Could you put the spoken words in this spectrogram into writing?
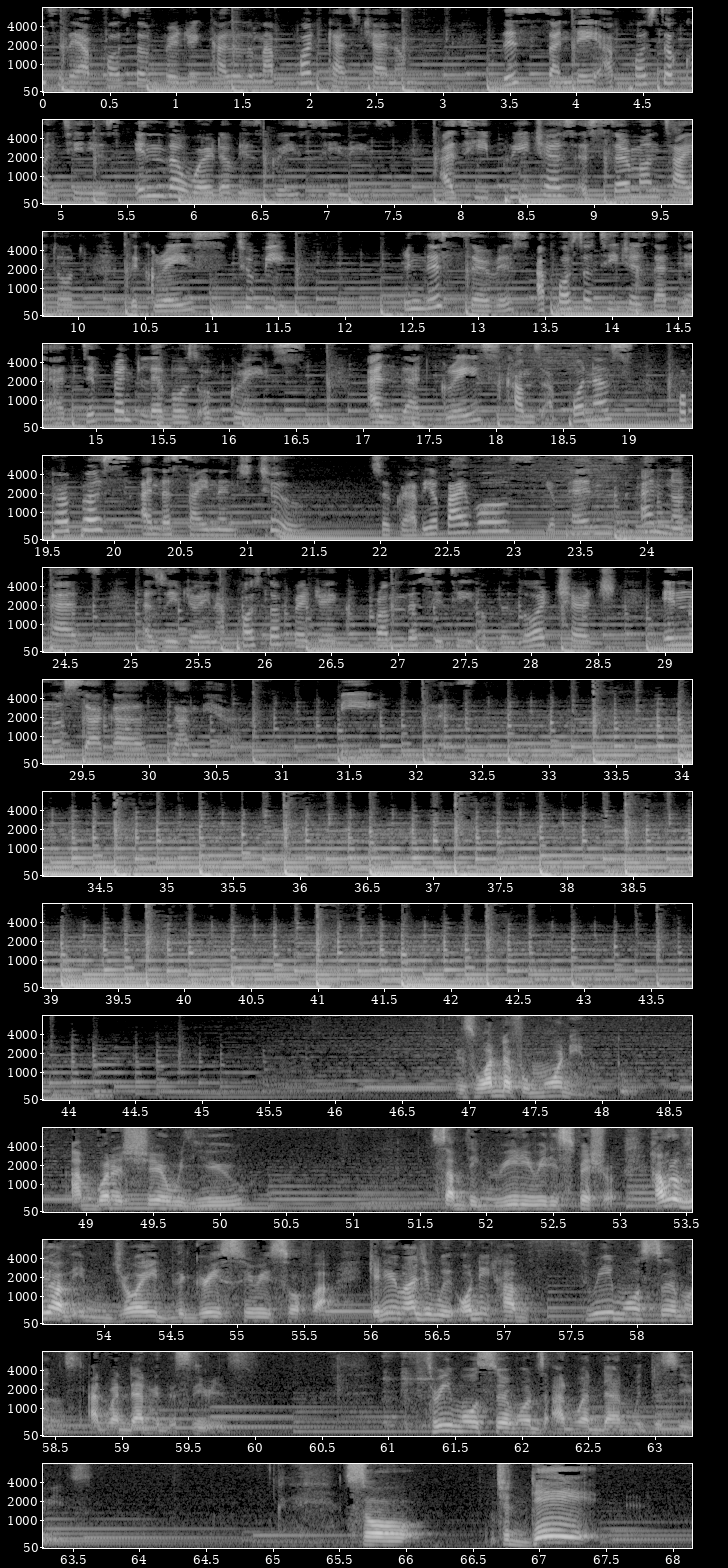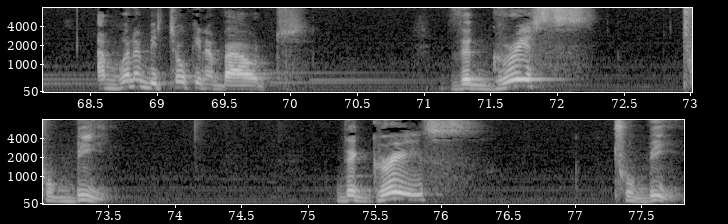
welcome to the Apostle Frederick Kaluluma podcast channel. This Sunday, Apostle continues in the Word of His Grace series as he preaches a sermon titled The Grace to Be. In this service, Apostle teaches that there are different levels of grace and that grace comes upon us for purpose and assignment too. So grab your Bibles, your pens, and notepads as we join Apostle Frederick from the City of the Lord Church in Lusaka, Zambia. Be blessed. This wonderful morning, I'm going to share with you something really, really special. How many of you have enjoyed the Grace series so far? Can you imagine we only have three more sermons and we're done with the series? Three more sermons and we're done with the series. So, today I'm going to be talking about the grace to be. The grace to be.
